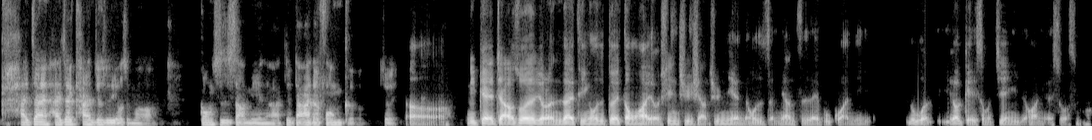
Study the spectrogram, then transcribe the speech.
还在还在看，就是有什么公司上面啊，就大家的风格，对，呃。你给，假如说有人在听，或者对动画有兴趣，想去念的，或者怎么样之类，不管你如果要给什么建议的话，你会说什么？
